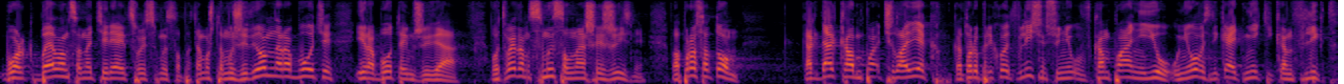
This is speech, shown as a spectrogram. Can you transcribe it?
work balance, она теряет свой смысл, потому что мы живем на работе и работаем живя. Вот в этом смысл нашей жизни. Вопрос о том, когда человек, который приходит в личность, в компанию, у него возникает некий конфликт.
